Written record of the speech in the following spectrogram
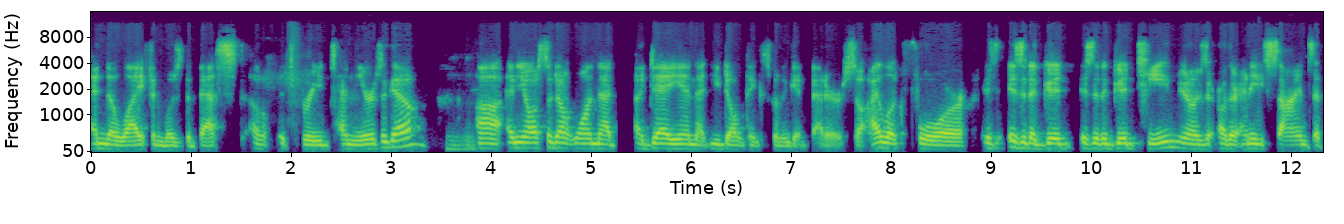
end of life and was the best of its breed 10 years ago. Mm-hmm. uh, and you also don't want that a day in that you don't think is going to get better. So i look for is, is it a good is it a good team? You know there, are there any signs that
